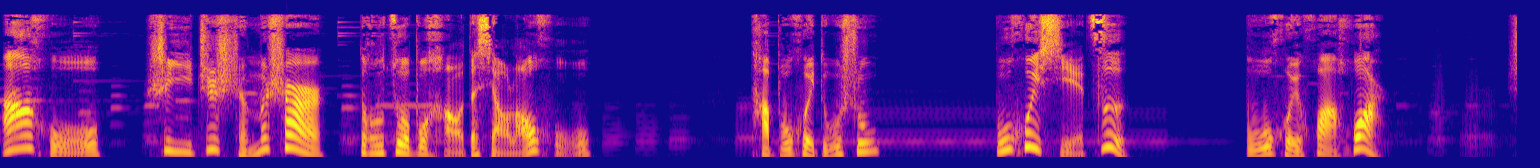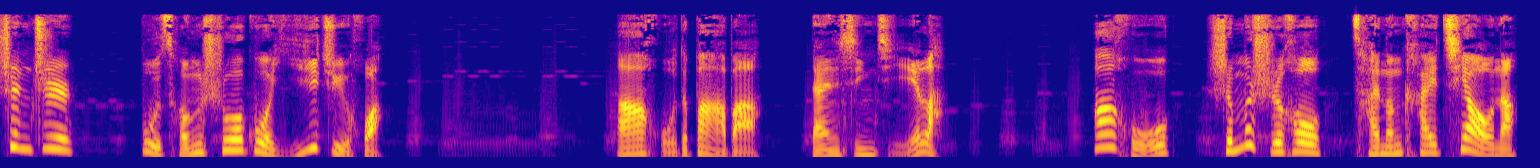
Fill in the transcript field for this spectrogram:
阿虎是一只什么事儿都做不好的小老虎。他不会读书，不会写字，不会画画，甚至不曾说过一句话。阿虎的爸爸担心极了。阿虎什么时候才能开窍呢？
